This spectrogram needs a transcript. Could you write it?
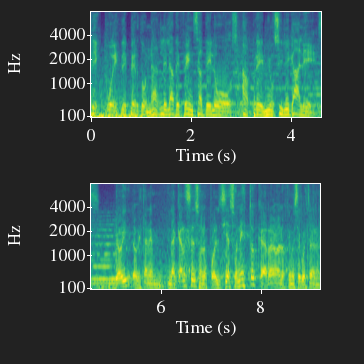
Después de perdonarle la defensa de los apremios ilegales. Y hoy los que están en, en la cárcel son los policías honestos que agarraron a los que me secuestraron.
